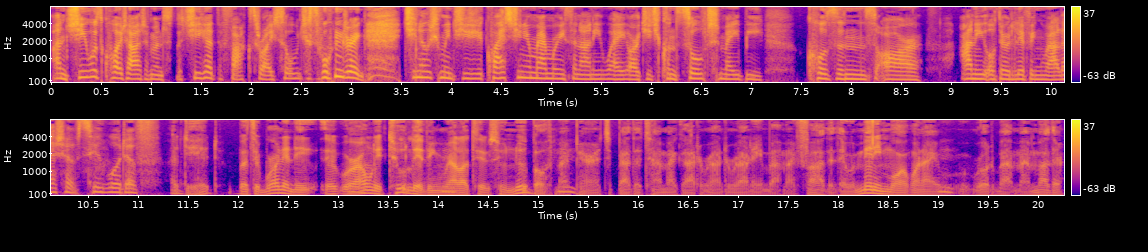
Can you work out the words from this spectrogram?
And she was quite adamant that she had the facts right. So I'm just wondering, do you know what I mean? Did you question your memories in any way, or did you consult maybe cousins or any other living relatives who would have? I did but there weren't any. There were mm. only two living mm. relatives who knew both my mm. parents by the time I got around to writing about my father. There were many more when I wrote about my mother.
